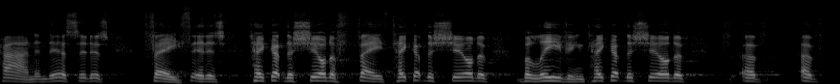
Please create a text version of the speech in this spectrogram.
kind. And this, it is faith. It is take up the shield of faith, take up the shield of believing, take up the shield of, of, of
